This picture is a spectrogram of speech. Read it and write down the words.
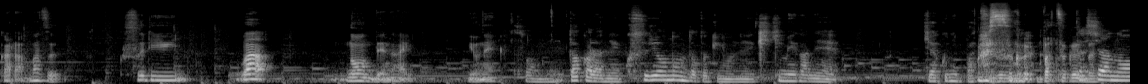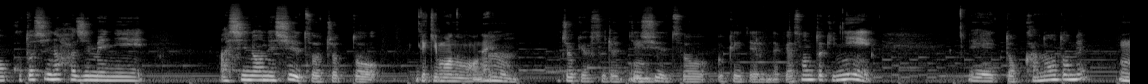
からまず薬は飲んでないよね。そうねだからね薬を飲んだ時のね効き目がね逆に抜群 すごい抜群だ私あの今年の初めに足のね手術をちょっと、出来物をね。うん、除去するっていう手術を受けてるんだけど、その時にえっ、と可能止め？うんう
